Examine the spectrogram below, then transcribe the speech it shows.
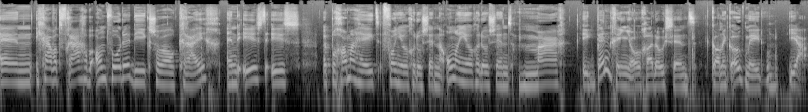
En ik ga wat vragen beantwoorden die ik zowel krijg. En de eerste is: het programma heet Van yogadocent naar online yogadocent, maar ik ben geen yogadocent. Kan ik ook meedoen? Ja,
